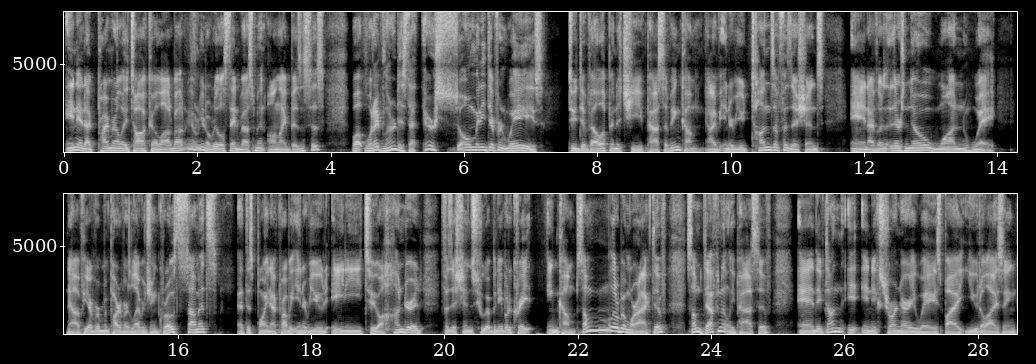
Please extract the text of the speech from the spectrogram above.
in it, I primarily talk a lot about you know, you know real estate investment, online businesses. Well, what I've learned is that there are so many different ways to develop and achieve passive income. I've interviewed tons of physicians and I've learned that there's no one way. Now, if you've ever been part of our leveraging growth summits, at this point, I've probably interviewed 80 to 100 physicians who have been able to create income, some a little bit more active, some definitely passive, and they've done it in extraordinary ways by utilizing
